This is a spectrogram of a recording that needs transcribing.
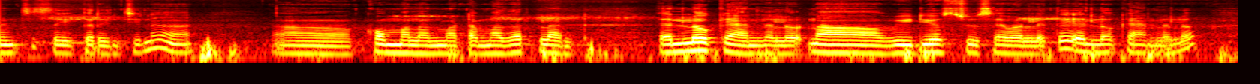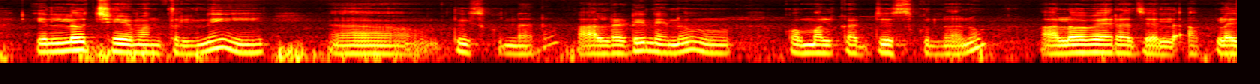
నుంచి సేకరించిన కొమ్మలు అనమాట మదర్ ప్లాంట్. ఎల్లో క్యాన్లలో నా వీడియోస్ చూసే వాళ్ళైతే ఎల్లో క్యాన్లలో ఎల్లో చేమంతుల్ని తీసుకున్నాను. ఆల్రెడీ నేను కొమ్మలు కట్ చేసుకున్నాను అలోవెరా జెల్ అప్లై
